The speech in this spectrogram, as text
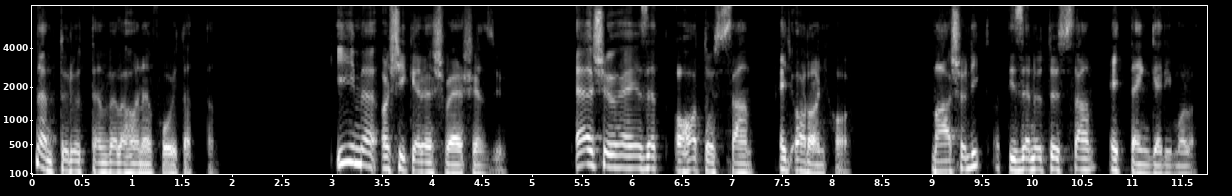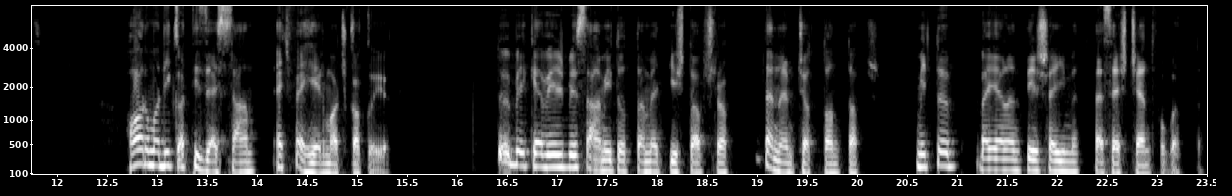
Nem törődtem vele, hanem folytattam. Íme a sikeres versenyzők. Első helyezett a hatos szám, egy aranyhal. Második a tizenötös szám, egy tengeri malac. Harmadik a tízes szám, egy fehér macska kölyök. Többé-kevésbé számítottam egy kis tapsra, de nem csattant taps. Mi több, bejelentéseimet feszes csend fogadta.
